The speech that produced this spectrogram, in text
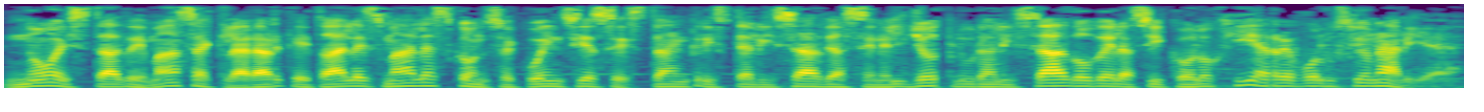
No está de más aclarar que tales malas consecuencias están cristalizadas en el yo pluralizado de la psicología revolucionaria.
